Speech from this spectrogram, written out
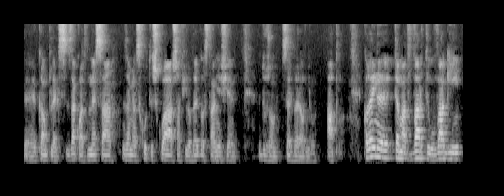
e, kompleks zakład Mesa zamiast huty szkła szafirowego stanie się dużą serwerownią Apple. Kolejny temat warty uwagi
